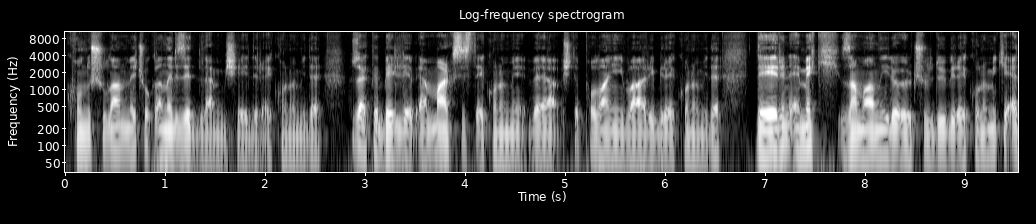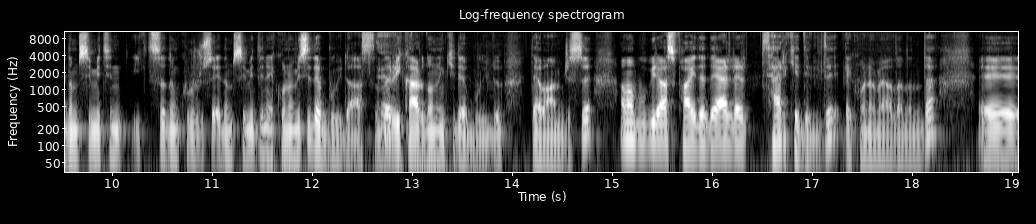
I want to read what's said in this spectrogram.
konuşulan ve çok analiz edilen bir şeydir ekonomide. Özellikle belli yani Marksist ekonomi veya işte Polanyi bir ekonomide değerin emek zamanıyla ölçüldüğü bir ekonomi ki Adam Smith'in iktisadın kurucusu Adam Smith'in ekonomisi de buydu aslında. Evet. Ricardo'nunki de buydu devamcısı. Ama bu biraz fayda değerleri terk edildi ekonomi alanında. E,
